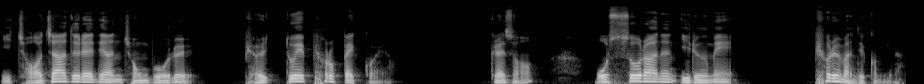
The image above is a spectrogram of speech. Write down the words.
이 저자들에 대한 정보를 별도의 표로 뺄 거예요. 그래서 오쏘라는 이름의 표를 만들 겁니다.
